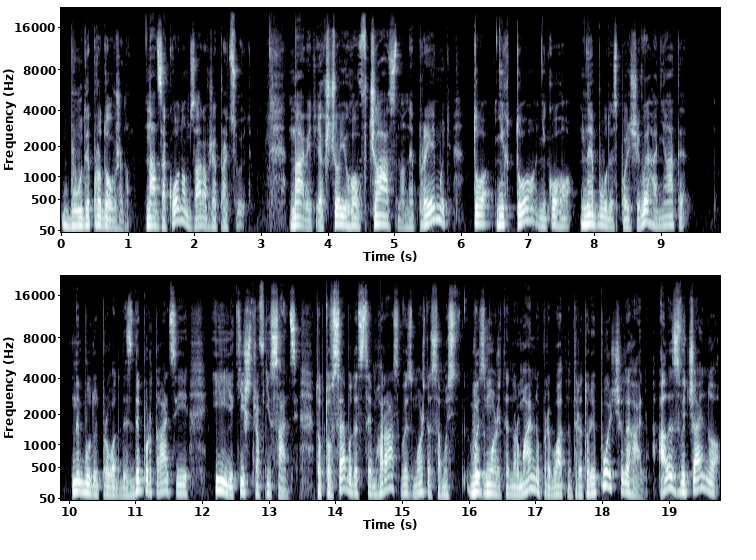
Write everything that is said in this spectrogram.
буде продовжено. Над законом зараз вже працюють. Навіть якщо його вчасно не приймуть, то ніхто нікого не буде з Польщі виганяти, не будуть проводитись депортації і якісь штрафні санкції. Тобто, все буде з цим гаразд, ви зможете самост... ви зможете нормально перебувати на території Польщі легально. Але, звичайно,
